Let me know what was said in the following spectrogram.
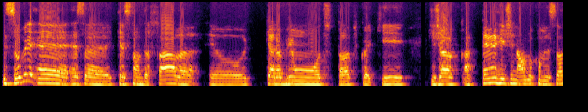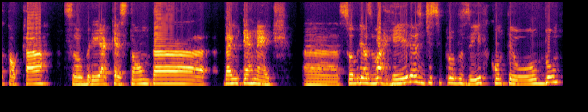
E sobre é, essa questão da fala, eu quero abrir um outro tópico aqui, que já até Reginaldo começou a tocar sobre a questão da, da internet, ah, sobre as barreiras de se produzir conteúdo,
